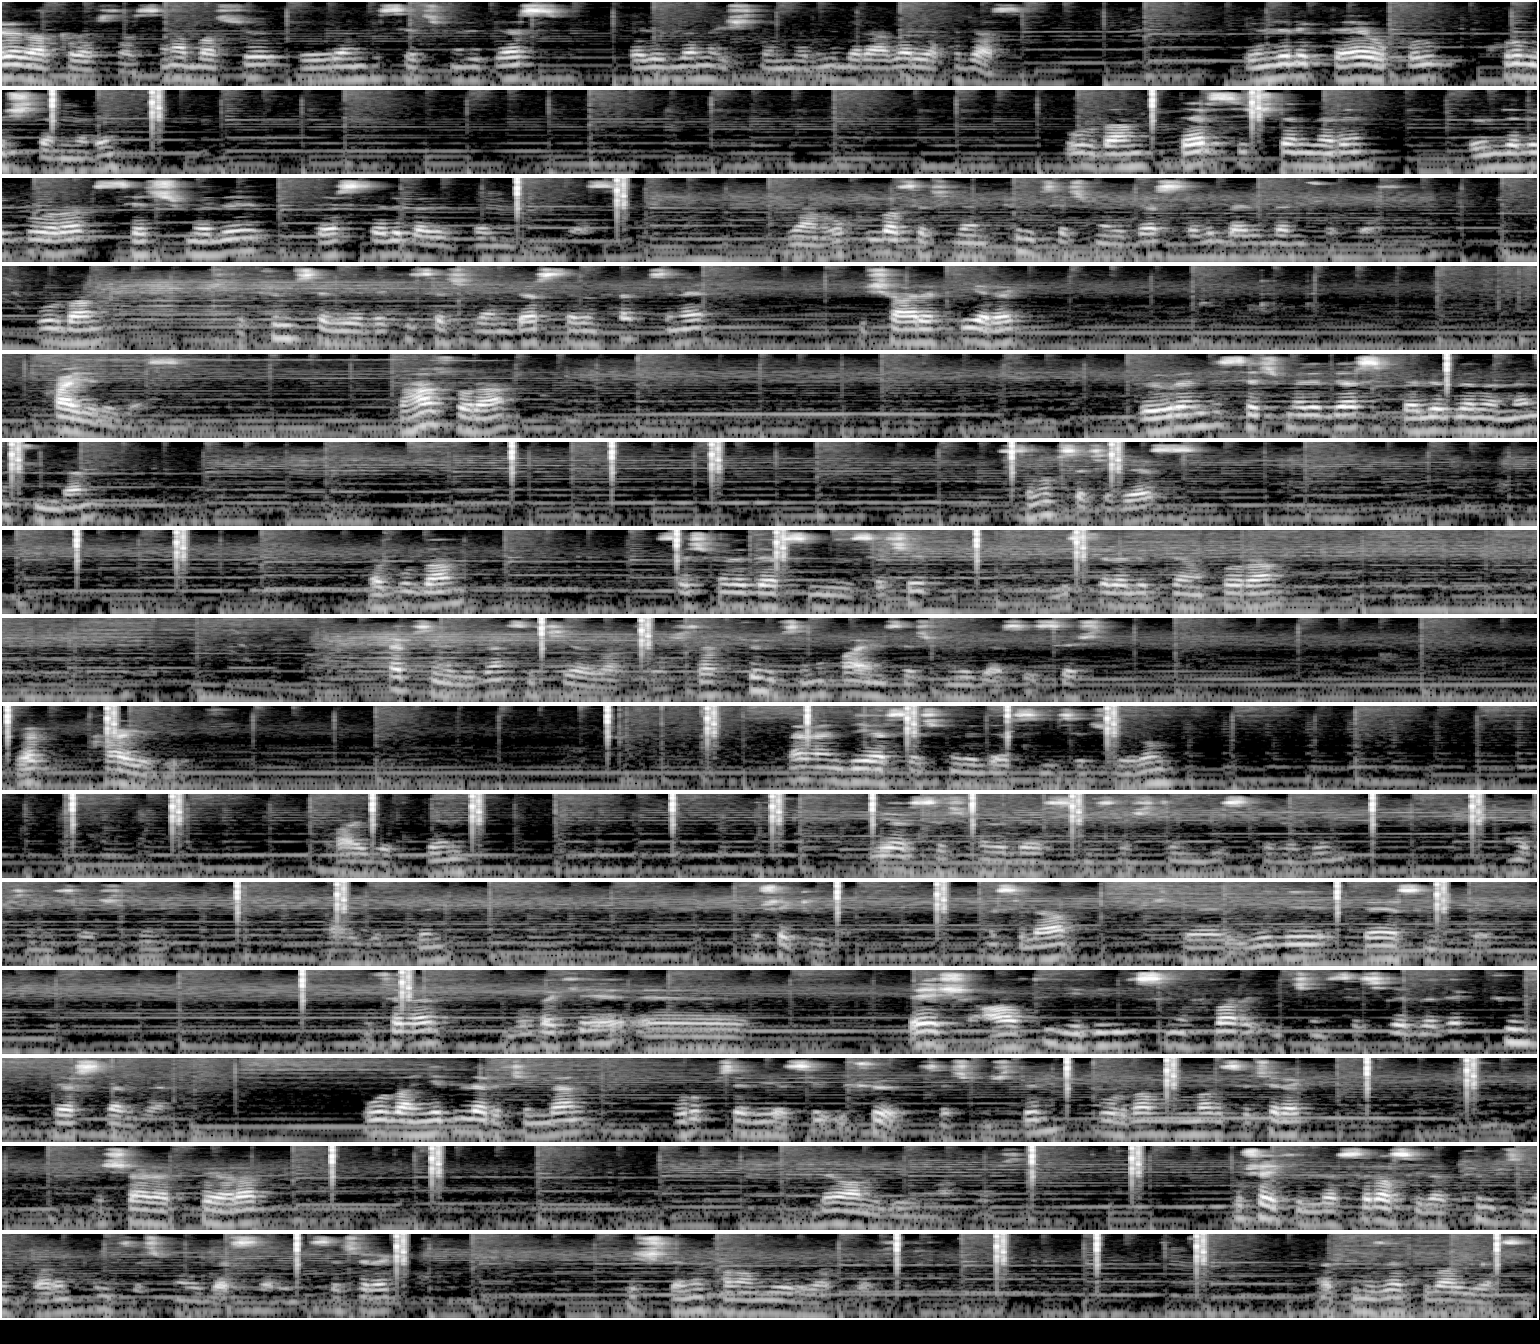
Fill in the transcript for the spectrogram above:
Evet arkadaşlar sınav başı öğrenci seçmeli ders belirleme işlemlerini beraber yapacağız. Öncelikle e-okul kurum işlemleri. Buradan ders işlemleri öncelikli olarak seçmeli dersleri belirleyeceğiz. Yani okulda seçilen tüm seçmeli dersleri belirlemiş olacağız. Buradan işte tüm seviyedeki seçilen derslerin hepsini işaretleyerek kaydedeceğiz. Daha sonra öğrenci seçmeli ders belirleme menüsünden sınıf seçeceğiz. Ve buradan seçmeli dersimizi seçip listeledikten sonra hepsini birden seçiyoruz arkadaşlar. Tüm sınıf aynı seçmeli dersi seçti. Ve kaydediyoruz. Hemen diğer seçmeli dersimi seçiyorum. Kaydettim. Diğer seçmeli dersimi seçtim, listeledim. Hepsini seçtim, kaydettim. Bu şekilde. Mesela işte 7B sınıfı. Bu sefer buradaki e, 5, 6, 7. sınıflar için seçilebilecek tüm dersler. Buradan 7'ler için ben grup seviyesi 3'ü seçmiştim. Buradan bunları seçerek işaret koyarak devam ediyorum arkadaşlar. Bu şekilde sırasıyla tüm sınıfların tüm seçmeli derslerini seçerek işlemi tamamlıyoruz arkadaşlar. Hepinize kolay gelsin.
